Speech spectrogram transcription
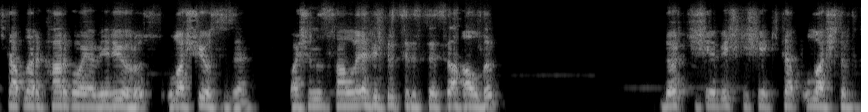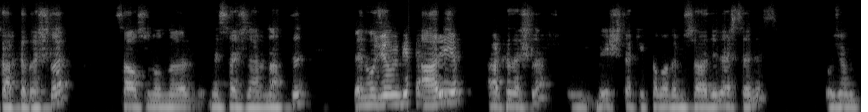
Kitapları kargoya veriyoruz. Ulaşıyor size. Başınızı sallayabilirsiniz sesi aldım. Dört kişiye, beş kişiye kitap ulaştırdık arkadaşlar. Sağ olsun onlar mesajlarını attı. Ben hocamı bir arayayım arkadaşlar. Beş dakika bana müsaade ederseniz. Hocam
